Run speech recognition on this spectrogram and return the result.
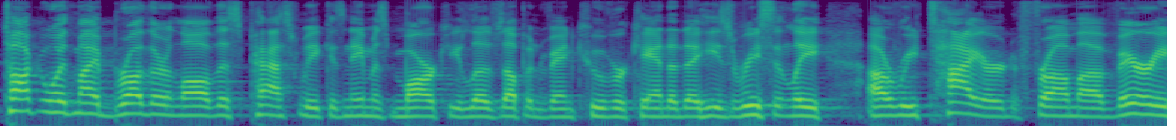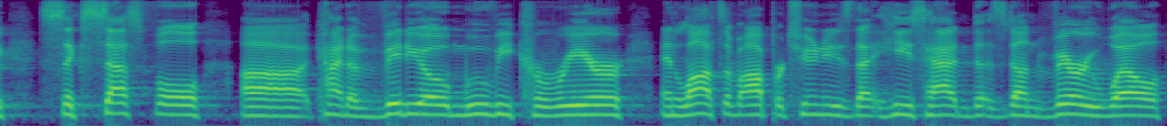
Talking with my brother-in-law this past week. His name is Mark. He lives up in Vancouver, Canada. He's recently uh, retired from a very successful uh, kind of video movie career and lots of opportunities that he's had and has done very well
